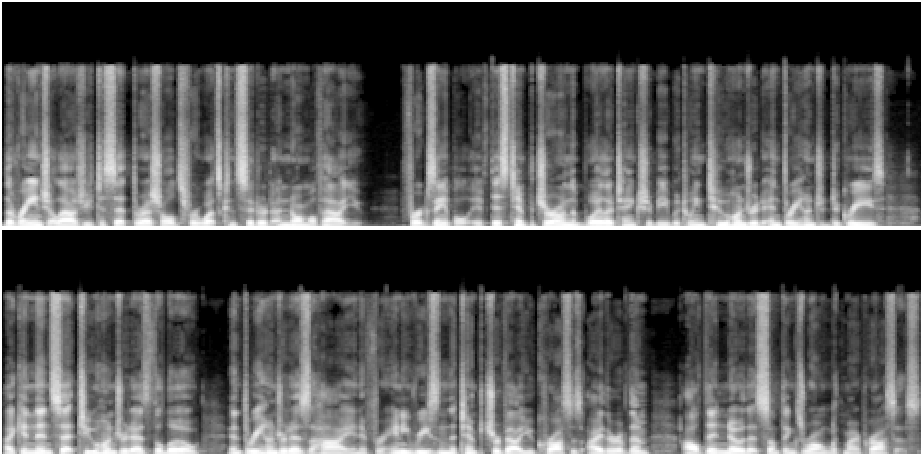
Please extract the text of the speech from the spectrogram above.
The range allows you to set thresholds for what's considered a normal value. For example, if this temperature on the boiler tank should be between 200 and 300 degrees, I can then set 200 as the low and 300 as the high, and if for any reason the temperature value crosses either of them, I'll then know that something's wrong with my process.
